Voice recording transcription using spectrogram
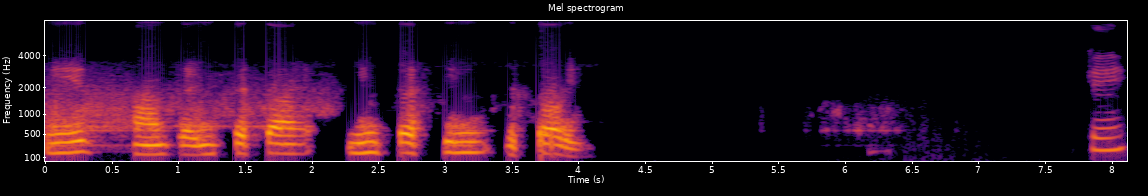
It's an interesting, interesting story. Okay.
